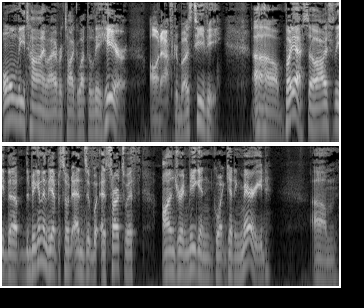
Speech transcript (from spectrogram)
only time I ever talk about the league here on AfterBuzz TV. Uh, but yeah, so obviously the the beginning of the episode ends. It starts with Andre and Megan going, getting married. Um,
